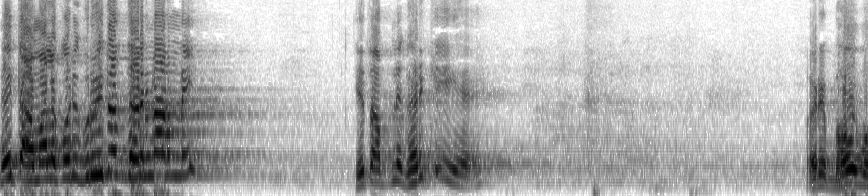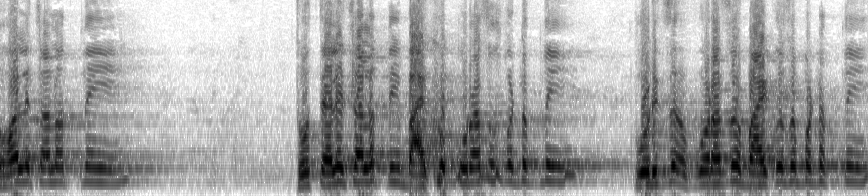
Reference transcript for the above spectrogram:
नाही तर आम्हाला कोणी गृहितच धरणार नाही. हे तर आपले घर के आहे. अरे भाऊ भावाला चालत नाही. तो त्याला चालत नाही बायको पोराचंच पटत नाही. पोरीचं पोराचं बायकोचं पटत नाही.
